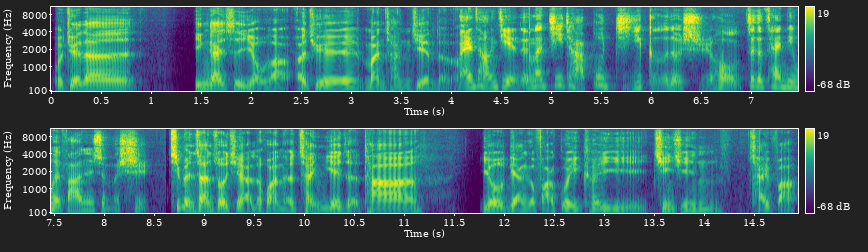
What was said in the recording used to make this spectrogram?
我觉得应该是有了，而且蛮常见的了。蛮常见的。那稽查不及格的时候，这个餐厅会发生什么事？基本上说起来的话呢，餐饮业者他有两个法规可以进行财罚。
